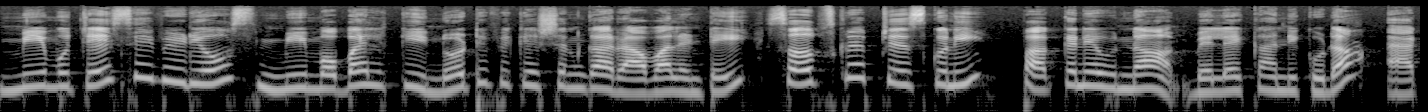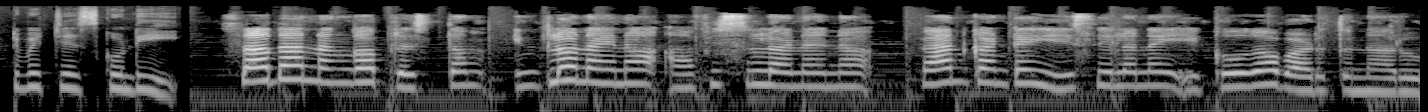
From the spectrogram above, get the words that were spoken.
మేము చేసే వీడియోస్ మీ మొబైల్కి నోటిఫికేషన్గా రావాలంటే సబ్స్క్రైబ్ చేసుకుని పక్కనే ఉన్న బెలైకాన్ని కూడా యాక్టివేట్ చేసుకోండి. సాధారణంగా ప్రస్తుతం ఇంట్లోనైనా ఆఫీసులోనైనా ఫ్యాన్ కంటే ఏసీలనే ఎక్కువగా వాడుతున్నారు.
